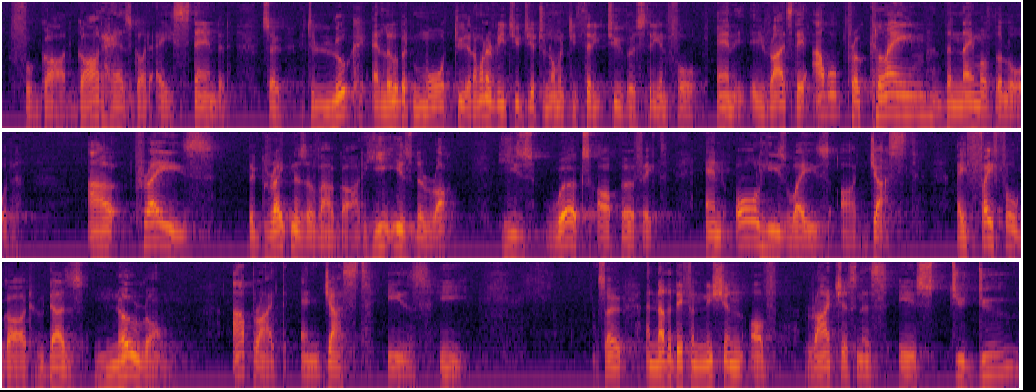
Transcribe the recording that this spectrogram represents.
for God. God has got a standard. So to look a little bit more to that, I want to read to you Deuteronomy 32, verse 3 and 4. And he writes there, I will proclaim the name of the Lord. I'll praise the greatness of our God. He is the rock. His works are perfect, and all his ways are just. A faithful God who does no wrong, upright and just is he. So, another definition of righteousness is to do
